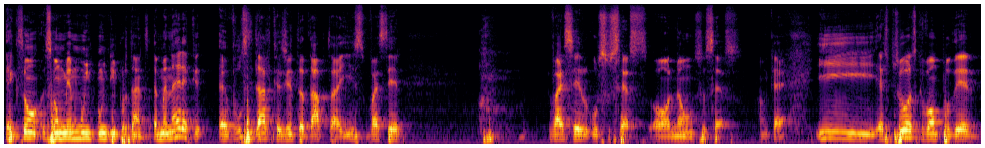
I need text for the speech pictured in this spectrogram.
é que são, são mesmo muito, muito importantes. A maneira que, a velocidade que a gente adapta a isso vai ser, vai ser o sucesso ou não sucesso. ok? E as pessoas que vão poder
